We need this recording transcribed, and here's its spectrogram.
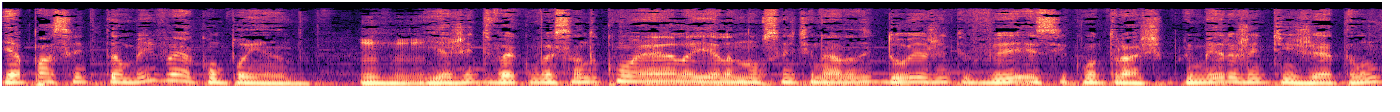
E a paciente também vai acompanhando. Uhum. E a gente vai conversando com ela e ela não sente nada de dor e a gente vê esse contraste. Primeiro a gente injeta um,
